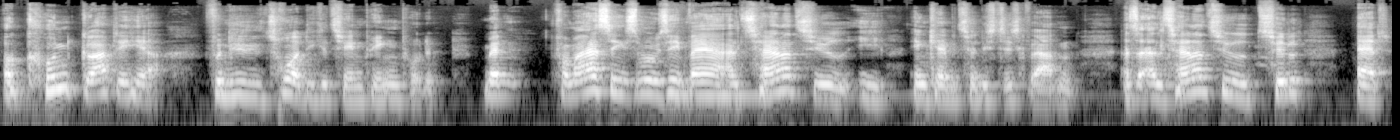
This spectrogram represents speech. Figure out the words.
og kun gør det her, fordi de tror, at de kan tjene penge på det. Men for mig at se, så må vi se, hvad er alternativet i en kapitalistisk verden? Altså alternativet til, at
